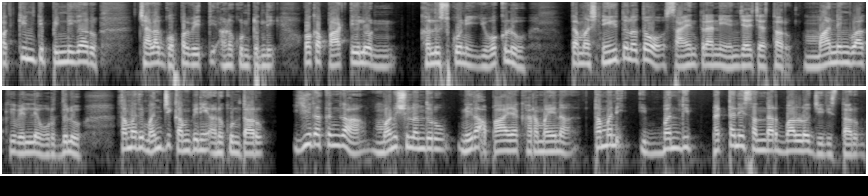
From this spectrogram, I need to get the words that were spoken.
పక్కింటి పిండి గారు చాలా గొప్ప వ్యక్తి అనుకుంటుంది. ఒక పార్టీలో కలుసుకొని యువకులు తమ స్నేహితులతో సాయంత్రాన్ని ఎంజాయ్ చేస్తారు. మార్నింగ్ వాక్కి వెళ్ళే వృద్ధులు తమది మంచి కంపెనీ అనుకుంటారు. ఈ రకంగా మనుషులందరూ నిరపాయకరమైన తమని ఇబ్బంది పెట్టని సందర్భాల్లో జీవిస్తారు.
